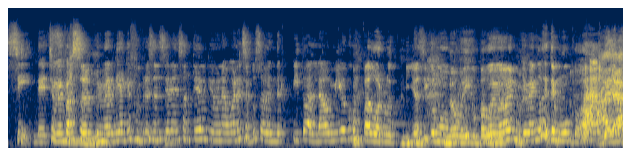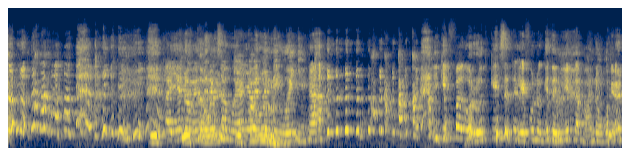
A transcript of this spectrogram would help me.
Sí, de hecho me pasó el primer día que fui presencial en Santiago que una buena se puso a vender pito al lado mío con pago root. Y yo así como, No, wey, con Pablo. weón, yo vengo de Temuco. Ah, ya. Allá ¿Qué no venden esa ¿Qué weá, pago venden root? digüeña. ¿Y qué es pago root? Que ese teléfono que tenía en la mano, weón.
